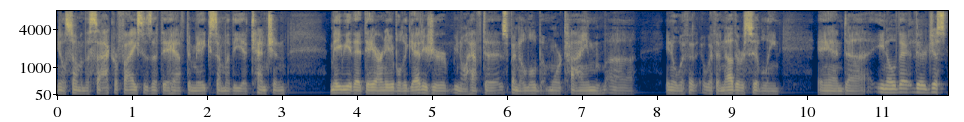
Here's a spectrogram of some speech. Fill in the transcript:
You know some of the sacrifices that they have to make, some of the attention maybe that they aren't able to get as you're you know have to spend a little bit more time uh, you know with a, with another sibling. And uh, you know they're they're just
